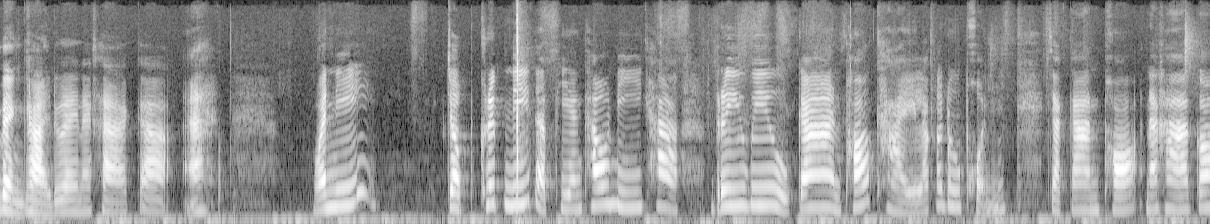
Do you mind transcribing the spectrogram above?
แบ่งขายด้วยนะคะก็อะวันนี้จบคลิปนี้แต่เพียงเท่านี้ค่ะ รีวิวการเพาะไข่แล้วก็ดูผลจากการเพาะนะคะ ก็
